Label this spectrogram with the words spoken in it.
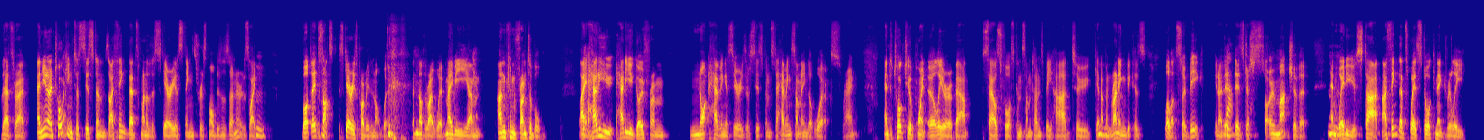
That's right. And you know, talking to systems, I think that's one of the scariest things for a small business owner. Is like, Mm. well, it's not scary. Is probably not word, not the right word. Maybe um, unconfrontable. Like, Yeah. how do you how do you go from not having a series of systems to having something that works, right? And to talk to your point earlier about Salesforce can sometimes be hard to get up and running because, well, it's so big. You know, there, Yeah. there's just so much of it. And Mhm. where do you start? I think that's where Store Connect really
